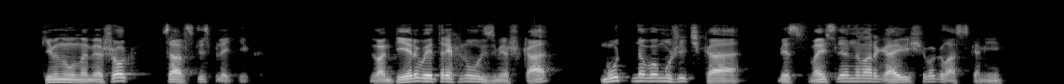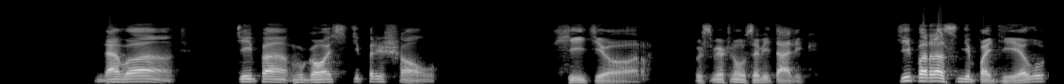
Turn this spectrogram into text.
— кивнул на мешок царский сплетник. Вампир вытряхнул из мешка мутного мужичка, бессмысленно моргающего глазками. — Да вот, типа в гости пришел. — Хитер, — усмехнулся Виталик. — Типа раз не по делу,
